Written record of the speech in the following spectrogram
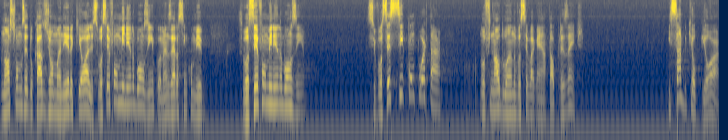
nós fomos educados de uma maneira que, olha, se você for um menino bonzinho, pelo menos era assim comigo. Se você for um menino bonzinho, se você se comportar, no final do ano você vai ganhar tal presente. E sabe o que é o pior?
